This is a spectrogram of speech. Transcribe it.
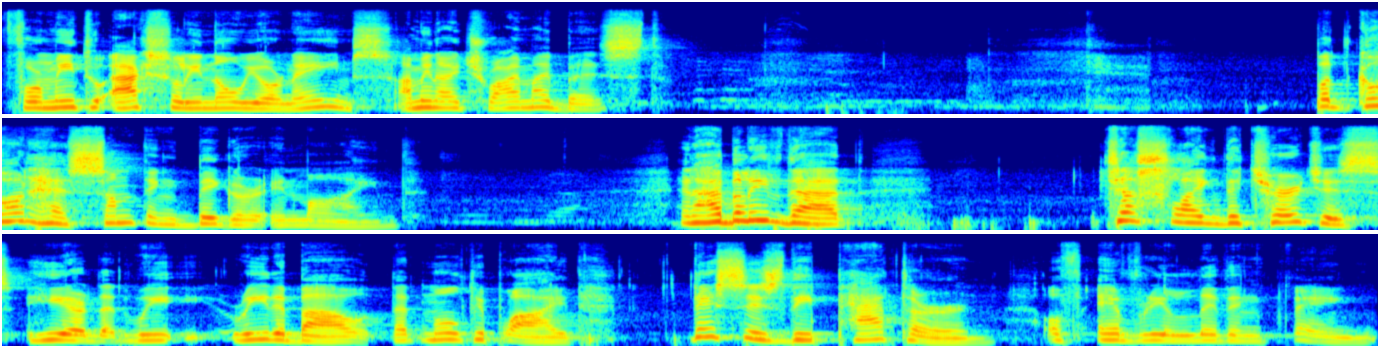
for me to actually know your names. I mean, I try my best. But God has something bigger in mind. And I believe that just like the churches here that we read about that multiplied, this is the pattern of every living thing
